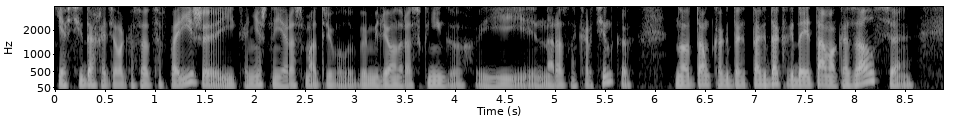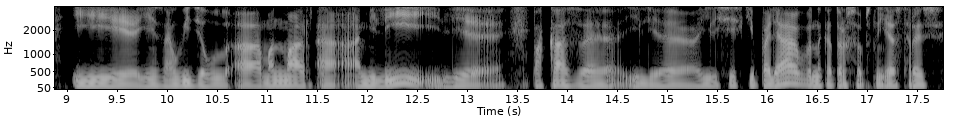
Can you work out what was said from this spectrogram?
Я всегда хотел оказаться в Париже, и, конечно, я рассматривал его миллион раз в книгах и на разных картинках. Но там, когда, тогда, когда я там оказался, и, я не знаю, увидел а, Монмар, а, Амели или показы, или Елисейские поля, на которых, собственно, я стараюсь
